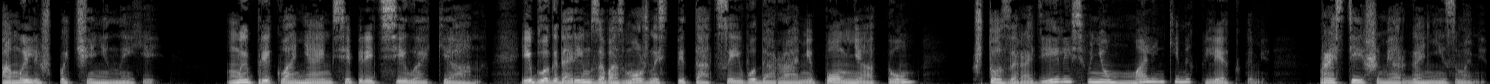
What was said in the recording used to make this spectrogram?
а мы лишь подчинены ей. Мы преклоняемся перед силой океана и благодарим за возможность питаться его дарами, помня о том, что зародились в нем маленькими клетками, простейшими организмами,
